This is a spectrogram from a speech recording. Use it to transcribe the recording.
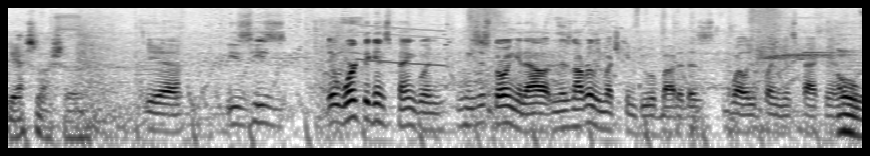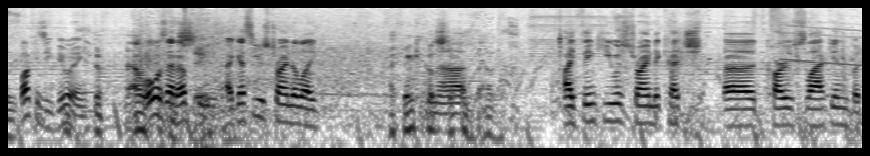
the F smash though. Yeah, he's he's. It worked against Penguin. He's just throwing it out, and there's not really much you can do about it as while you're playing against Pac-Man. Oh. What the fuck is he doing? What was that up to? I guess he was trying to like. I think it got Nah. stuck on. I think he was trying to catch uh, Karu slacking, but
